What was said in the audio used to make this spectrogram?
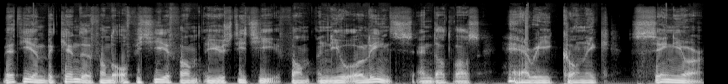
werd hij een bekende van de officier van justitie van New Orleans. En dat was Harry Connick Sr.,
